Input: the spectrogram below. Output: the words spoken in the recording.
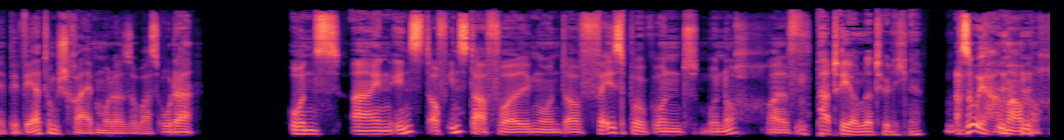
eine Bewertung schreiben oder sowas. Oder uns ein Inst auf Insta folgen und auf Facebook und wo noch, Ralf? Patreon natürlich, ne? Ach so, ja, haben wir auch noch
